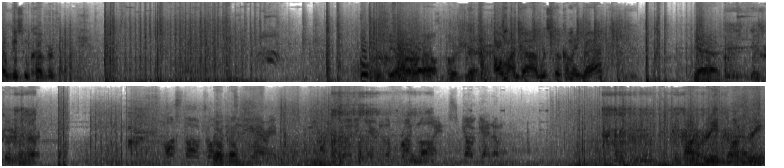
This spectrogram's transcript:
Bro, get some cover. Is he on the loadout? Oh shit. Oh my god, we're still coming back? Yeah, we still coming back. Hostile dropping Welcome. into the area. Returning you to the front lines. Go get them. On green, on green.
